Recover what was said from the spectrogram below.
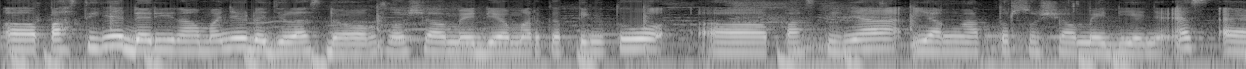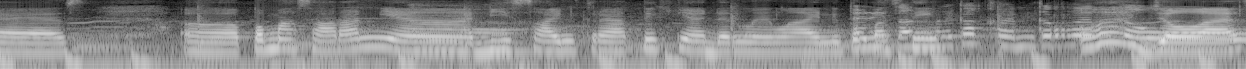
uh, pastinya dari namanya udah jelas dong sosial media marketing tuh uh, pastinya yang ngatur sosial medianya SS uh, pemasarannya Iya. desain kreatifnya dan lain-lain itu editan pasti mereka keren-keren wah tuh. jelas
